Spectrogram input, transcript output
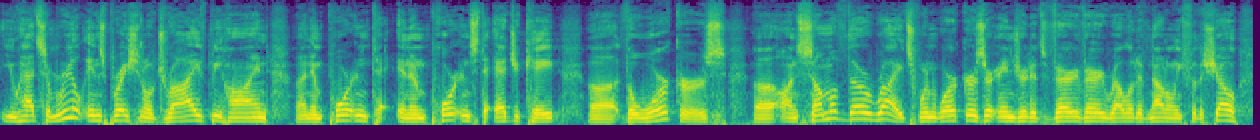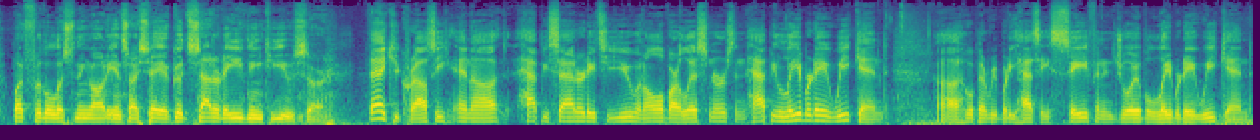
you had some real inspirational drive behind, an important to, an importance to educate uh, the workers uh, on some of their rights when workers are injured. It's very very relative, not only for the show but for the listening audience, I say a good Saturday evening to you, sir. Thank you, Krause, and uh, happy Saturday to you and all of our listeners, and happy Labor Day weekend. Uh, I uh, hope everybody has a safe and enjoyable Labor Day weekend.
